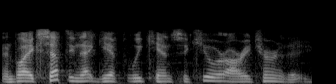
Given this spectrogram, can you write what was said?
And by accepting that gift, we can secure our eternity.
